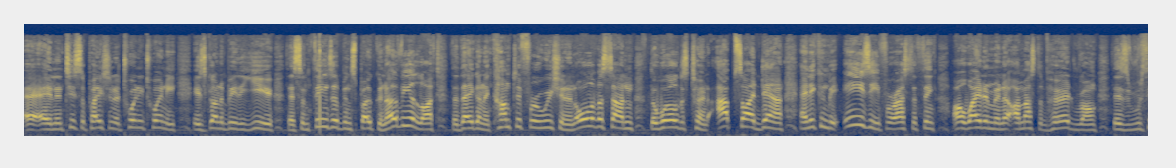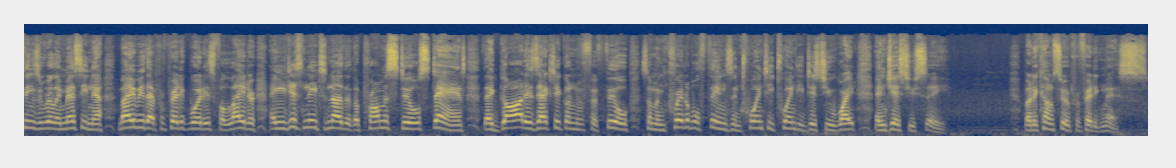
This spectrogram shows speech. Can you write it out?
a, an anticipation that 2020 is going to be the year that some things have been spoken over your life that they're going to come to fruition, and all of a sudden the world is turned upside down, and it can be easy for us to think, oh, wait a minute, I must have heard wrong. There's things are really messy now. Maybe that prophetic word is for later, and you just need to know that the promise still stands that God is actually going to fulfill some incredible things in 2020. Just you wait and just you see but it comes through a prophetic mess.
